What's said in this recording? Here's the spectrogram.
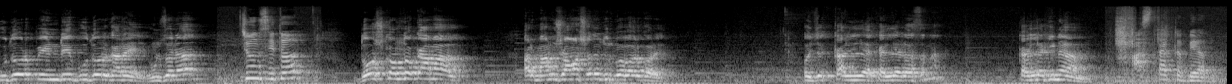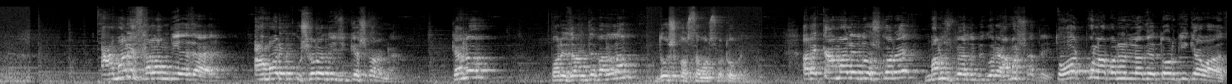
উদর পিন্ডি বুদর গারে শুনছো না? শুনছি তো। দোষ কন্দ কামাল আর মানুষ আমার সাথে দুর্ব্যবহার করে। ওই যে কাল্লা কাল্লাটা আছে না? কাল্লা কি নাম? আস্তে একটা বেয়াদ আমারে সালাম দিয়ে যায় আমারে কুশলতি জিজ্ঞেস করে না। কেন? পরে জানতে পারলাম দোষ করছে আমার ছোট ভাই। আরে কামালে দোষ করে মানুষ বেয়াদবি করে আমার সাথে। তোর পোলাপানের লাগে তোর কি কেওয়াজ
